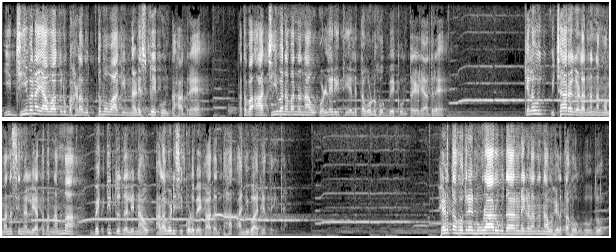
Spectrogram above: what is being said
ಈ ಜೀವನ ಯಾವಾಗಲೂ ಬಹಳ ಉತ್ತಮವಾಗಿ ನಡೆಸಬೇಕು ಅಂತ ಆದರೆ, ಅಥವಾ ಆ ಜೀವನವನ್ನು ನಾವು ಒಳ್ಳೆ ರೀತಿಯಲ್ಲಿ ತಗೊಂಡು ಹೋಗಬೇಕು ಅಂತ ಹೇಳಿ ಆದರೆ, ಕೆಲವು ವಿಚಾರಗಳನ್ನು ನಮ್ಮ ಮನಸ್ಸಿನಲ್ಲಿ ಅಥವಾ ನಮ್ಮ ವ್ಯಕ್ತಿತ್ವದಲ್ಲಿ ನಾವು ಅಳವಡಿಸಿಕೊಳ್ಳಬೇಕಾದಂತಹ ಅನಿವಾರ್ಯತೆ ಇದೆ. ಹೇಳ್ತಾ ಹೋದರೆ ನೂರಾರು ಉದಾಹರಣೆಗಳನ್ನು ನಾವು ಹೇಳ್ತಾ ಹೋಗ್ಬೋದು.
